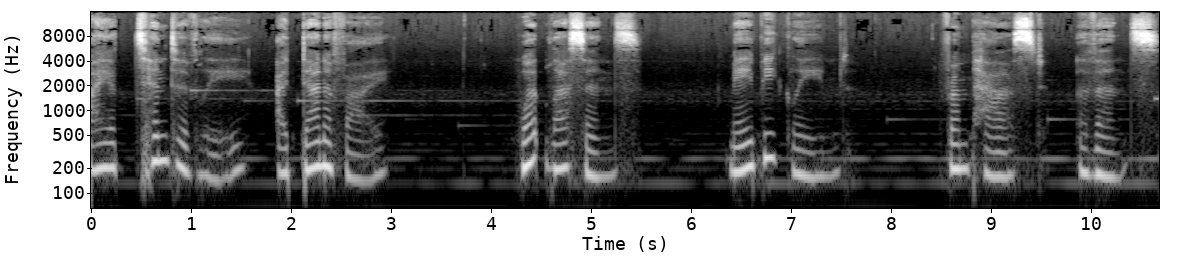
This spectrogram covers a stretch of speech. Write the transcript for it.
I attentively identify what lessons may be gleaned from past events.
